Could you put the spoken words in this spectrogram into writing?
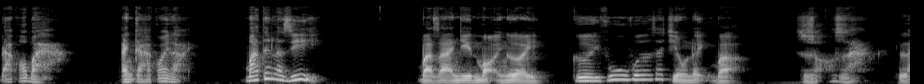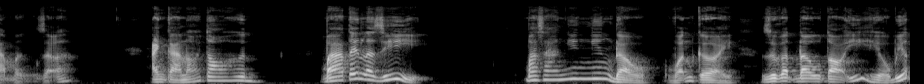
Đã có bà. Anh cá quay lại. Bà tên là gì? Bà già nhìn mọi người, cười vu vơ ra chiều nịnh bợ. Rõ ràng là mừng rỡ. Anh cả nói to hơn. Bà tên là gì? Bà già nghiêng nghiêng đầu, vẫn cười, rồi gật đầu tỏ ý hiểu biết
